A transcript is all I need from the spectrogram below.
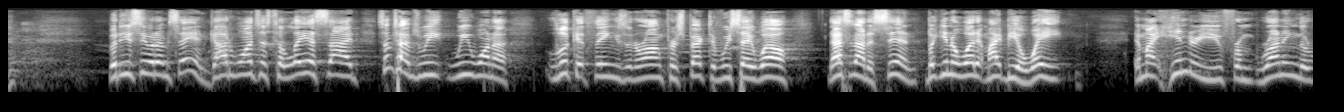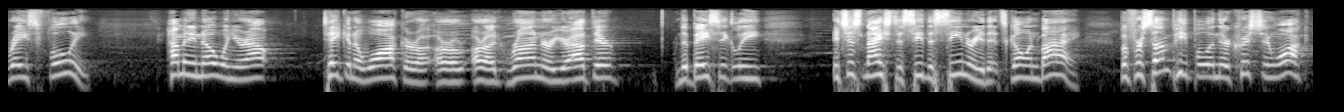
but do you see what I'm saying? God wants us to lay aside. Sometimes we, we want to look at things in the wrong perspective. We say, well, that's not a sin. But you know what? It might be a weight, it might hinder you from running the race fully. How many know when you're out taking a walk or a, or or a run or you're out there that basically it's just nice to see the scenery that's going by? But for some people in their Christian walk,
